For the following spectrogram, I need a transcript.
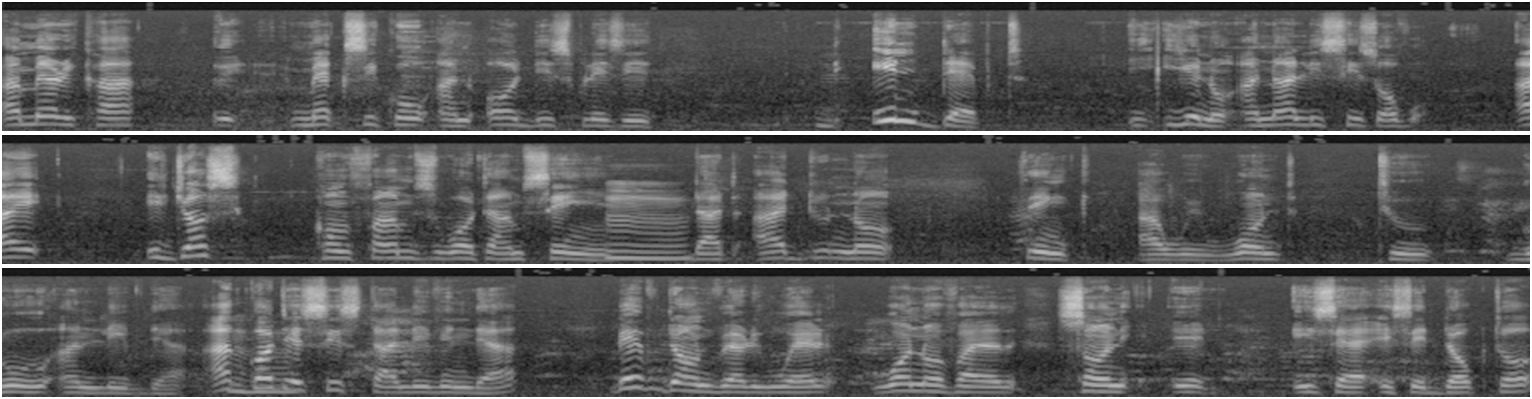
America, eh, Mexico, and all these places. In-depth, you know, analysis of, I, it just confirms what I'm saying that I do not think I will want to go and live there. I've got a sister living there. They've done very well. One of her son eh, is a, is a doctor,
